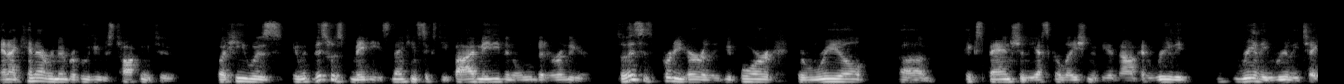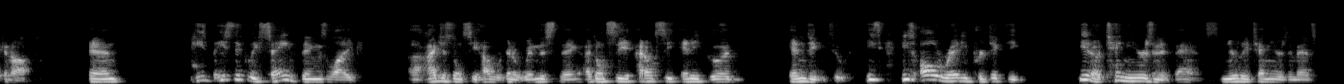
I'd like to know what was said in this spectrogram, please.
and I cannot remember who he was talking to, but he was. It, this was maybe it's 1965, maybe even a little bit earlier. So this is pretty early before the real um, expansion, the escalation of Vietnam had really, really, really taken off. And he's basically saying things like, uh, "I just don't see how we're going to win this thing. I don't see. I don't see any good ending to it." He's he's already predicting, you know, ten years in advance, nearly ten years in advance,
